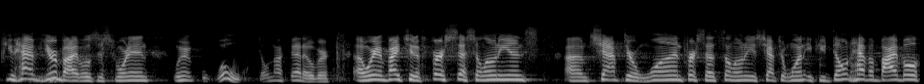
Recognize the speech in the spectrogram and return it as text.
If you have your Bibles this morning, we're, whoa, don't knock that over. Uh, we're going to invite you to 1 Thessalonians um, chapter 1. 1 Thessalonians chapter 1. If you don't have a Bible,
